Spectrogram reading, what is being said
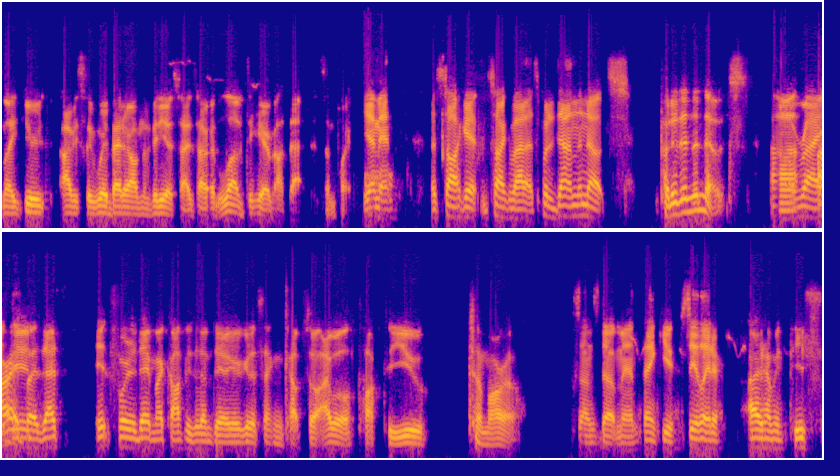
like you're obviously way better on the video side so i would love to hear about that at some point Yeah, man. Let's talk it. Let's talk about it. Let's put it down in the notes. put it in the notes uh, All right, all right dude. but that's it for today my coffee's empty i gotta get a second cup so i will talk to you tomorrow Sounds dope, man. Thank you. See you later. all right homie peace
